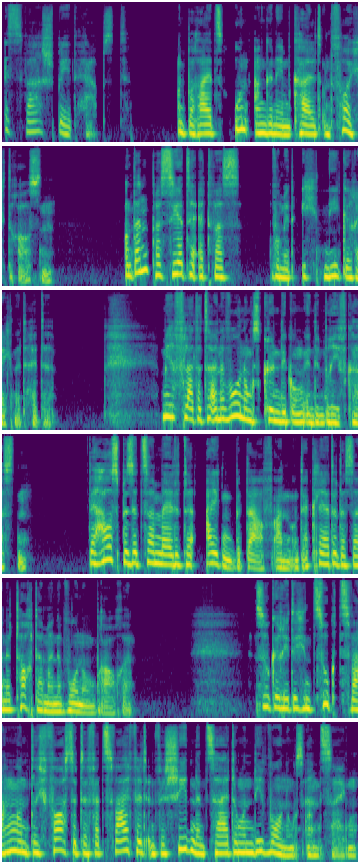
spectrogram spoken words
Es war Spätherbst und bereits unangenehm kalt und feucht draußen. Und dann passierte etwas, womit ich nie gerechnet hätte. Mir flatterte eine Wohnungskündigung in den Briefkasten. Der Hausbesitzer meldete Eigenbedarf an und erklärte, dass seine Tochter meine Wohnung brauche. So geriet ich in Zugzwang und durchforstete verzweifelt in verschiedenen Zeitungen die Wohnungsanzeigen.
